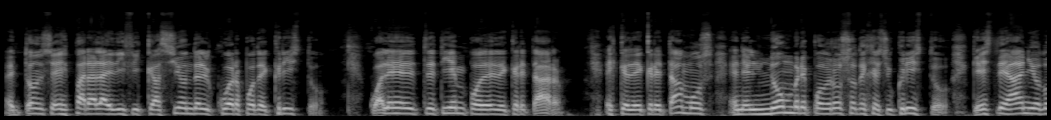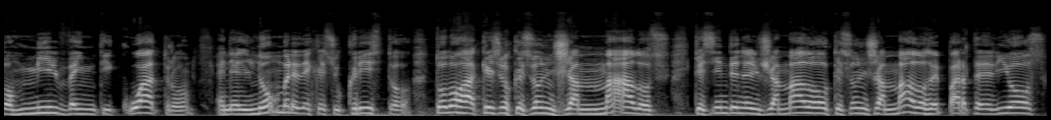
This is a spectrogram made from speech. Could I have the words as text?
Entonces, para la edificación del cuerpo de Cristo. ¿Cuál es este tiempo de decretar? Es que decretamos en el nombre poderoso de Jesucristo que este año 2024, en el nombre de Jesucristo, todos aquellos que son llamados, que sienten el llamado, que son llamados de parte de Dios,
